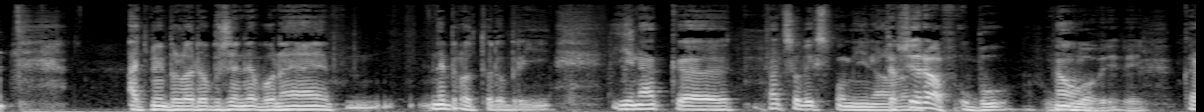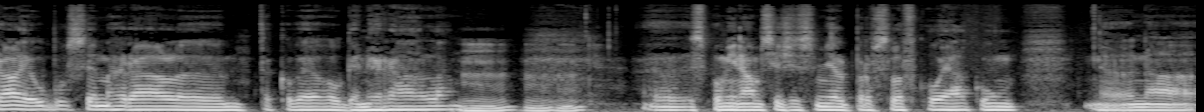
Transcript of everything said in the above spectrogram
Ať mi bylo dobře nebo ne, nebylo to dobrý. Jinak, eh, na co bych vzpomínal? Tak jsi hrál v Ubu, v Ubulovi, no, Krále Ubu jsem hrál eh, takového generála. Mm, mm, mm. Vzpomínám si, že jsem měl proslov kojákům eh, na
